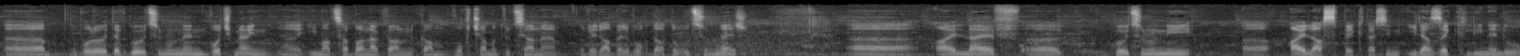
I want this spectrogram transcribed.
որովհետև գոյություն ունեն ոչ միայն իմացաբանական կամ ողջամտությանը վերաբերվող դատողություններ, այլ նաև գոյություն ունի այլ ասպեկտ, այսինքն իրազեկ լինելու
